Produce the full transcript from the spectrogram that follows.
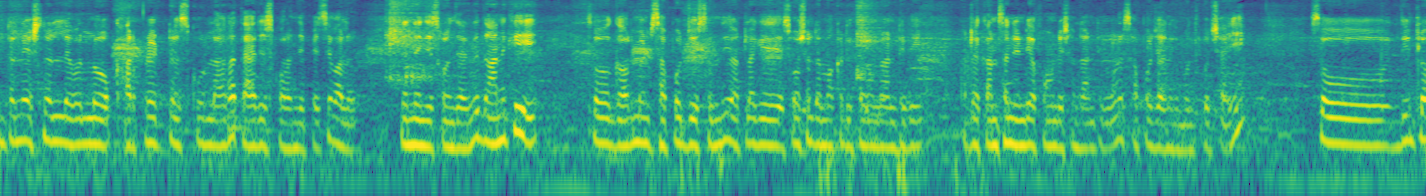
ఇంటర్నేషనల్ లెవెల్లో కార్పొరేట్ స్కూల్ లాగా తయారు చేసుకోవాలని చెప్పేసి వాళ్ళు నిర్ణయం చేసుకోవడం జరిగింది. దానికి సో గవర్నమెంట్ సపోర్ట్ చేస్తుంది. అట్లాగే సోషల్ డెమోక్రటిక్ ఫోరం లాంటివి అట్లా కన్సర్న్ ఇండియా ఫౌండేషన్ లాంటివి కూడా సపోర్ట్ చేయడానికి ముందుకు వచ్చాయి సో దీంట్లో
